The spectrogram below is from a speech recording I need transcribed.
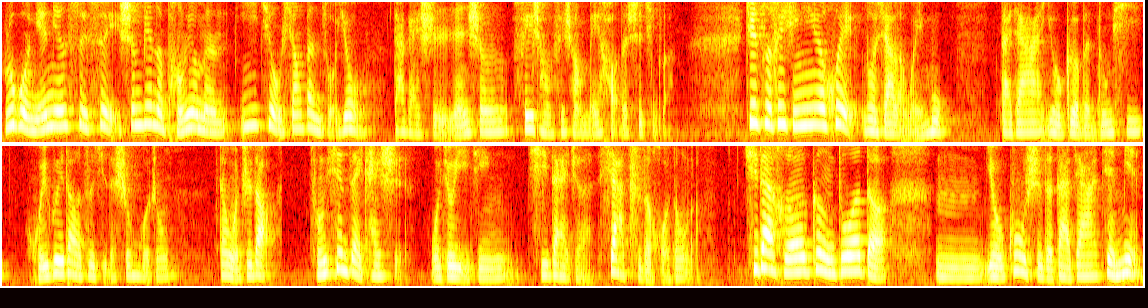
如果年年岁岁身边的朋友们依旧相伴左右，大概是人生非常非常美好的事情了。这次飞行音乐会落下了帷幕，大家又各奔东西，回归到自己的生活中。但我知道，从现在开始，我就已经期待着下次的活动了，期待和更多的嗯有故事的大家见面，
